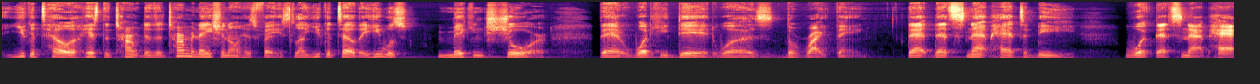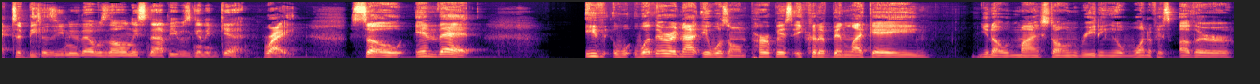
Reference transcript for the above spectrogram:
you could tell his determ the determination on his face. Like you could tell that he was making sure that what he did was the right thing. That that snap had to be what that snap had to be. because he knew that was the only snap he was gonna get Right. So in that, even whether or not it was on purpose, it could have been like a, you know, Mind Stone reading of one of his other,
